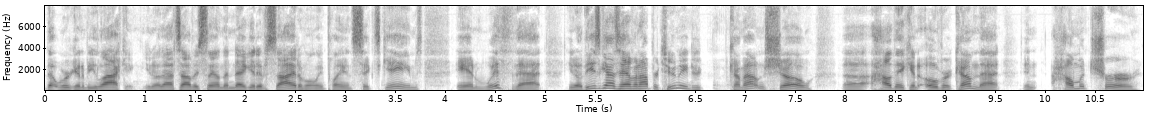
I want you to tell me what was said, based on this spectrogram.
that we're going to be lacking. You know, that's obviously on the negative side of only playing six games. And with that, you know, these guys have an opportunity to come out and show uh, how they can overcome that and how mature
